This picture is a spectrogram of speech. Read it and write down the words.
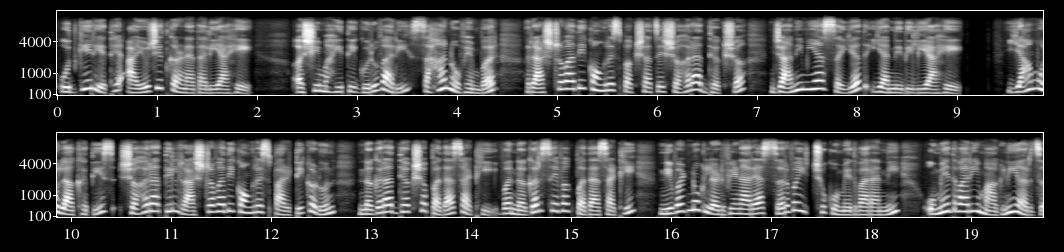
उदगीर येथे आयोजित करण्यात आली आहे. अशी माहिती गुरुवारी सहा नोव्हेंबर राष्ट्रवादी काँग्रेस पक्षाचे शहराध्यक्ष जानिमिया सय्यद यांनी दिली आहे. या मुलाखतीस शहरातील राष्ट्रवादी काँग्रेस पार्टीकडून नगराध्यक्ष पदासाठी व नगरसेवक पदासाठी निवडणूक लढविणाऱ्या सर्व इच्छुक उमेदवारांनी उमेदवारी मागणी अर्ज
